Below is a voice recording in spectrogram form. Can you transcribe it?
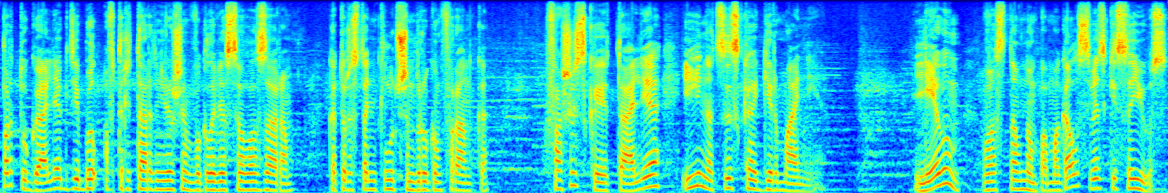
Португалия, где был авторитарный режим во главе с Салазаром, который станет лучшим другом Франка, фашистская Италия и нацистская Германия. Левым в основном помогал Советский Союз.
